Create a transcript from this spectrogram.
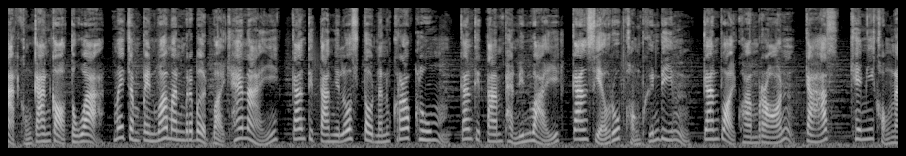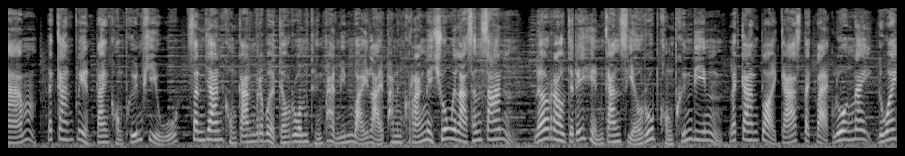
นาดของการก่อตัว ไม่จำเป็นว่ามันระเบิดบ่อยแค่ไหน การติดตามเยลโลสโตนนั้นครอบคลุม การติดตามแผ่นดินไหว การเสียรูปของพื้นดิน การปล่อยความร้อนก๊าซเคมีของน้ำ และการเปลี่ยนแปลงของพื้นผิว สัญญาณของการระเบิดจะรวมถึงแผ่นดินไหวหลายพันครั้งในช่วงเวลาสั้นๆ แล้วเราจะได้เห็นการเสียรูปของพื้นดิน และการปล่อยก๊าซแปลกๆล่วงหน้าอีกด้วย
